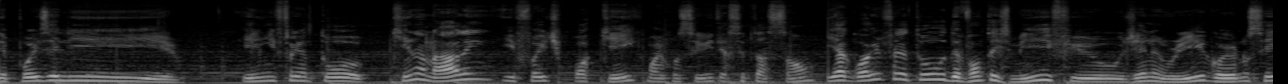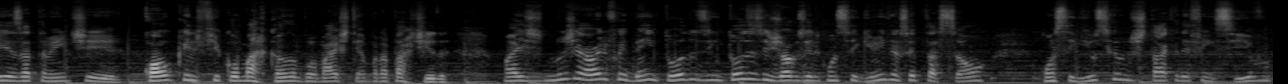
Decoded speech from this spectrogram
Depois ele ele enfrentou Keenan Allen e foi tipo ok, mas conseguiu interceptação. E agora enfrentou o Devonta Smith, o Jalen Rigor. Eu não sei exatamente qual que ele ficou marcando por mais tempo na partida. Mas no geral ele foi bem em todos. Em todos esses jogos ele conseguiu interceptação, conseguiu ser um destaque defensivo.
